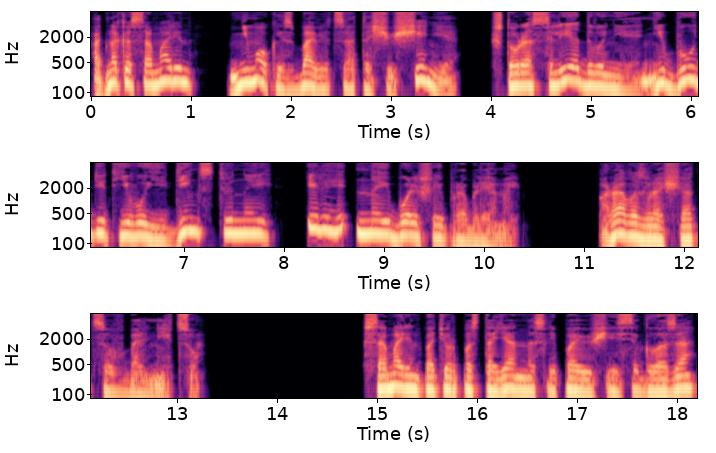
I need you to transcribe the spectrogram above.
Однако Самарин не мог избавиться от ощущения, что расследование не будет его единственной или наибольшей проблемой. Пора возвращаться в больницу. Самарин потер постоянно слепающиеся глаза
